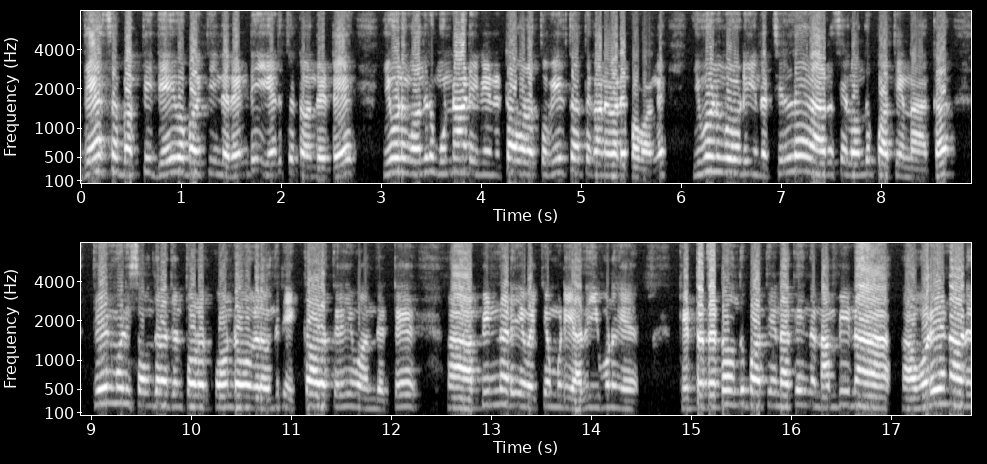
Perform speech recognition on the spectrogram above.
தேசபக்தி தெய்வ பக்தி இந்த ரெண்டையும் எடுத்துட்டு வந்துட்டு இவனுங்க வந்துட்டு முன்னாடி நின்னுட்டு அவரை வீழ்த்தத்துக்கான வேலை பார்ப்பாங்க. இவனுங்களுடைய இந்த சில்லறை அரசியல் வந்து பாத்தீங்கன்னாக்கா தேன்மொழி சவுந்தரராஜன் தோழர் போன்றவங்களை வந்துட்டு எக்காலத்திலையும் வந்துட்டு ஆஹ் பின்னடைய வைக்க முடியாது. இவனுங்க கிட்டத்தட்ட வந்து பாத்தீங்கன்னாக்கா இந்த நம்பி ஒரே நாடு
